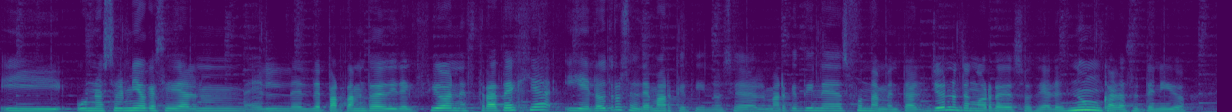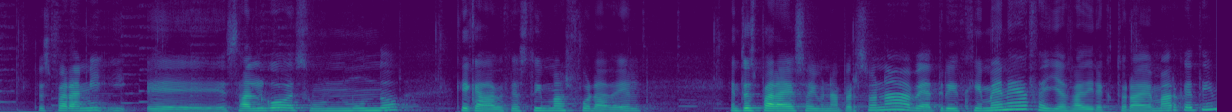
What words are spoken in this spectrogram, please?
Y uno es el mío, que sería el, departamento de dirección, estrategia, y el otro es el de marketing. O sea, el marketing es fundamental. Yo no tengo redes sociales, nunca las he tenido. Entonces, para mí eh, es algo, es un mundo que cada vez estoy más fuera de él. Entonces, para eso hay una persona, Beatriz Jiménez, ella es la directora de marketing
